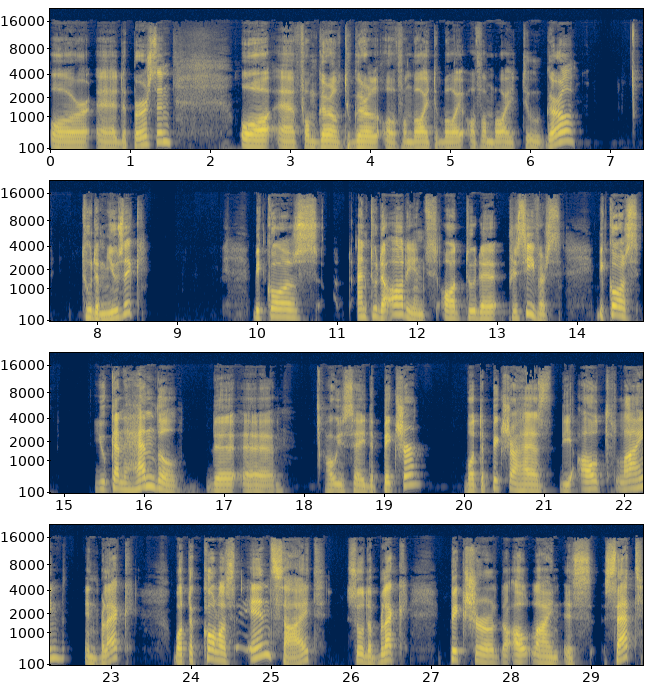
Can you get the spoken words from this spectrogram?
or uh, the person or uh, from girl to girl or from boy to boy or from boy to girl to the music because and to the audience or to the perceivers because you can handle the uh, how you say the picture but the picture has the outline in black but the colors inside so the black picture the outline is set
